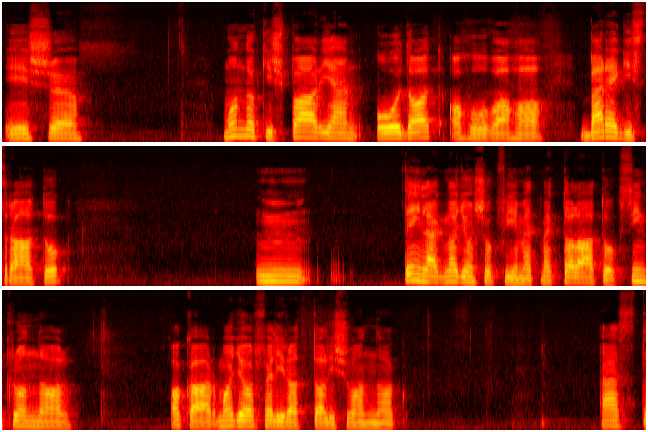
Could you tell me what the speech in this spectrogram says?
és mondok is pár ilyen oldalt, ahova ha beregisztráltok, mm, tényleg nagyon sok filmet megtaláltok szinkronnal, akár magyar felirattal is vannak, azt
